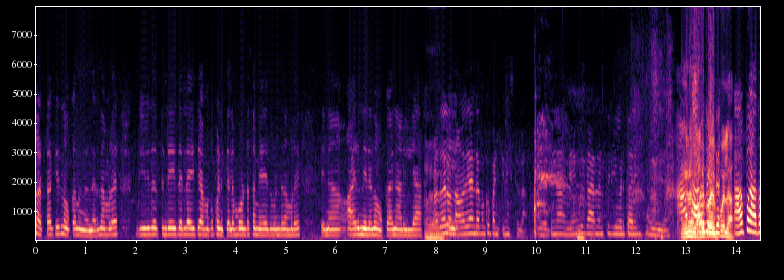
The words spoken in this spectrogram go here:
കട്ടാക്കിയത് നോക്കാൻ നിന്ന്. അന്നേരം നമ്മളെ ജീവിതത്തിന്റെ ഇതെല്ലാം ആയിട്ട് നമുക്ക് പണിക്കെല്ലാം പോകേണ്ട സമയമായതുകൊണ്ട് നമ്മൾ പിന്നെ ആരും നിന്നെ നോക്കാൻ ആളില്ല. അതുപോലെ ഒന്നാമത് ഞാൻ നമുക്ക് പഠിക്കുന്ന ഇഷ്ടമല്ല പിന്നെ അങ്ങനെ കാരണം എടുത്ത് ലീവ് എടുത്താലും ആ പാത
